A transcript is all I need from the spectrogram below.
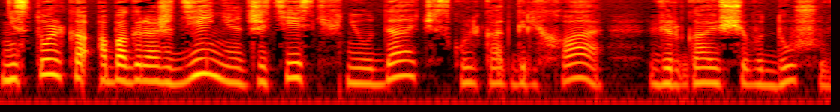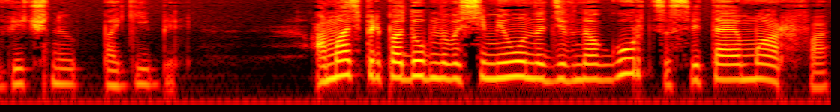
не столько об ограждении от житейских неудач, сколько от греха, вергающего душу в вечную погибель. А мать преподобного Симеона Дивногорца, святая Марфа,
